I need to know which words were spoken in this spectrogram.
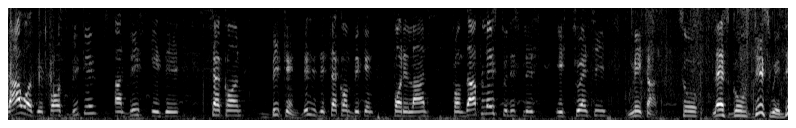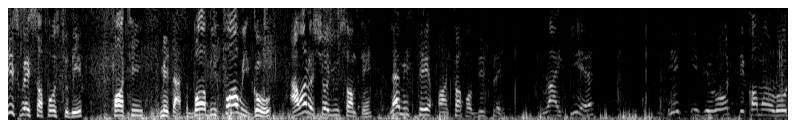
That was the first beacon and this is the second beacon. This is the second beacon for the land. From that place to this place is 20 meters. So let's go this way. This way is supposed to be 40 meters. But before we go, I want to show you something. Let me stay on top of this place. Right here, this is the road, the common road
